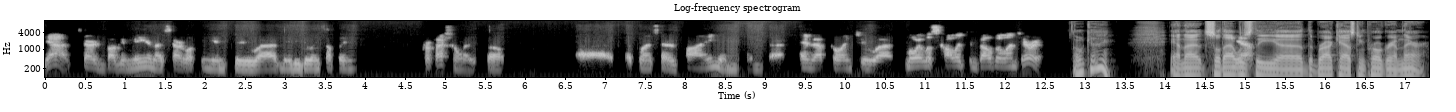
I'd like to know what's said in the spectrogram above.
yeah, it started bugging me, and I started looking into uh, maybe doing something professionally. So uh, that's when I started applying and, and uh, ended up going to uh, Loyalist College in Belleville, Ontario. Okay. And that so that was the uh, the broadcasting program there.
